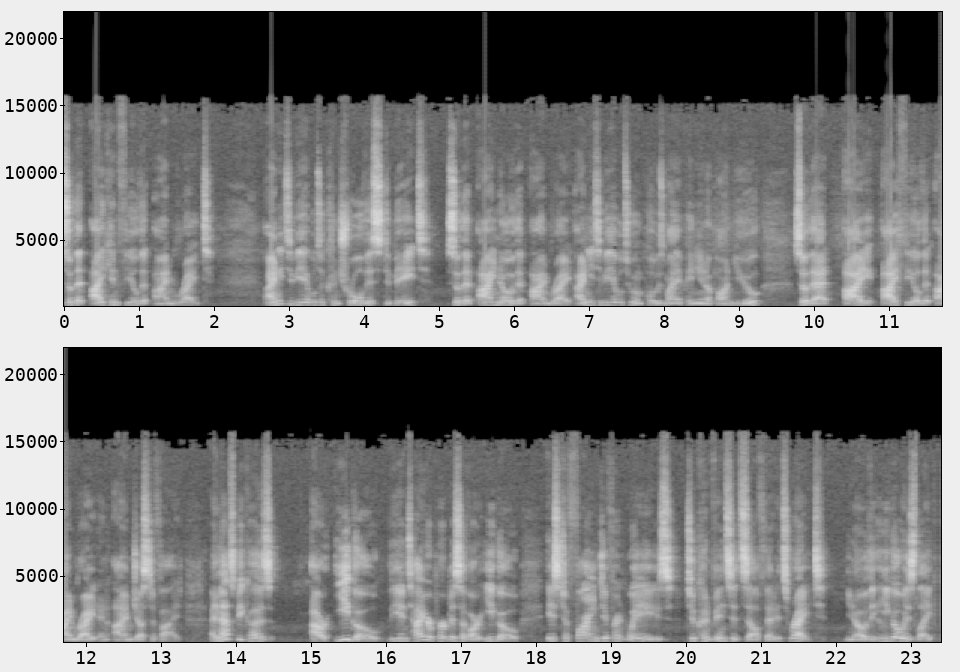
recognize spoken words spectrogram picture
so that I can feel that I'm right. I need to be able to control this debate so that I know that I'm right. I need to be able to impose my opinion upon you so that I I feel that I'm right and I'm justified. And that's because our ego, the entire purpose of our ego is to find different ways to convince itself that it's right. You know, the Yeah. ego is like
